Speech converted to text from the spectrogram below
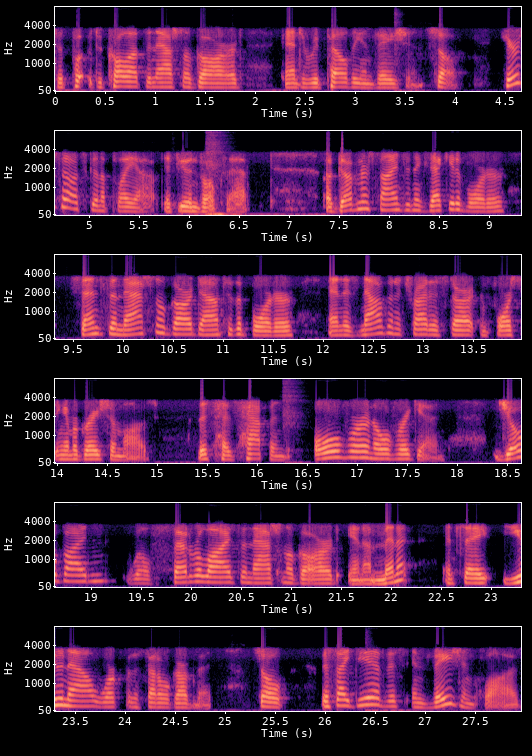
to put to call out the National Guard and to repel the invasion. So here's how it's going to play out if you invoke that. A governor signs an executive order, sends the National Guard down to the border, and is now going to try to start enforcing immigration laws. This has happened over and over again. Joe Biden will federalize the National Guard in a minute and say, you now work for the federal government. So this idea of this invasion clause,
